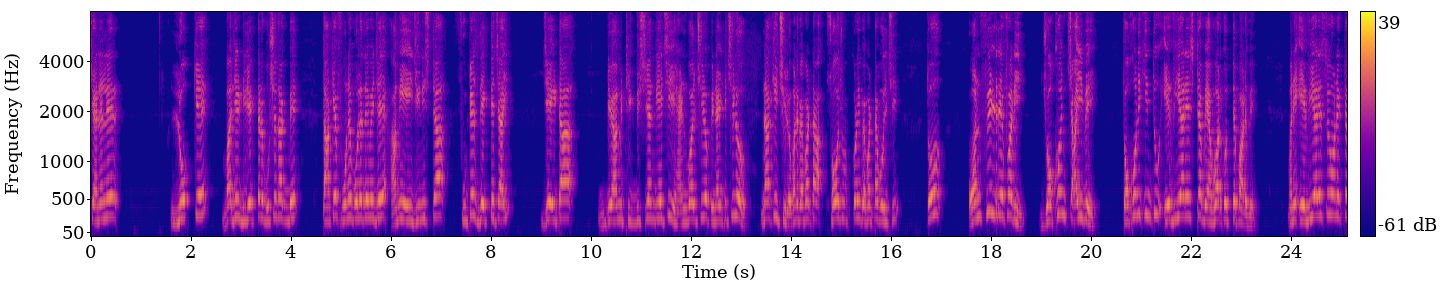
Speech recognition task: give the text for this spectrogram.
চ্যানেলের লোককে বা যে ডিরেক্টর বসে থাকবে, তাকে ফোনে বলে দেবে যে, আমি এই জিনিসটা ফুটেজ দেখতে চাই, যে এটা, যে আমি ঠিক ডিসিশন দিয়েছি হ্যান্ডবল ছিল পেনাল্টি ছিল না, কি ছিল? মানে ব্যাপারটা সহজ করেই ব্যাপারটা বলছি। তো অনফিল্ড রেফারি যখন চাইবে, তখনই কিন্তু এভিআরএসটা ব্যবহার করতে পারবে। মানে এভিআরএসও অনেকটা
